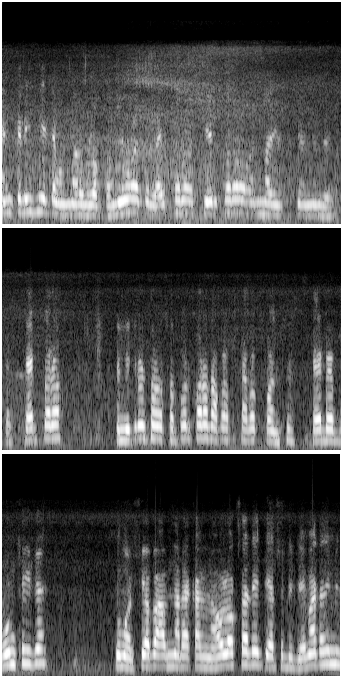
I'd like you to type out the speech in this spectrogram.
એન્ડ કરી છે તમે મારો બ્લોગ ગમ્યો હોય તો લાઈક કરો શેર કરો અને મારી ચેનલને સબસ્ક્રાઈબ કરો. તો મિત્રો, થોડો સપોર્ટ કરો તો આપણે ફટાફટ પાંચસો સબસ્ક્રાઈબર પૂર્ણ થઈ જાય. તો મળશું આપણે આવનારા કાલે નવો બ્લોગ સાથે. ત્યાં સુધી જય માતાજી.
